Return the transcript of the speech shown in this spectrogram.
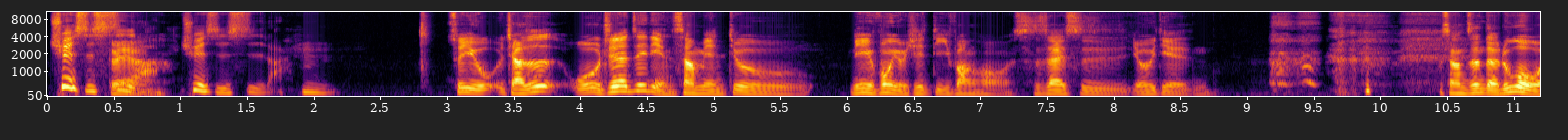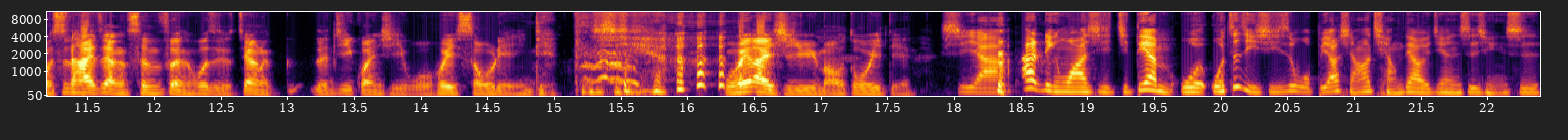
确实是啊，确实是啦，嗯。所以，假设我我觉得这一点上面，就林伟峰有些地方哦，实在是有一点。我想真的，如果我是他这样的身份或者有这样的人际关系，我会收敛一点，是啊、我会爱惜羽毛多一点。是啊，啊，另外是几点？我我自己其实我比较想要强调一件事情是，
